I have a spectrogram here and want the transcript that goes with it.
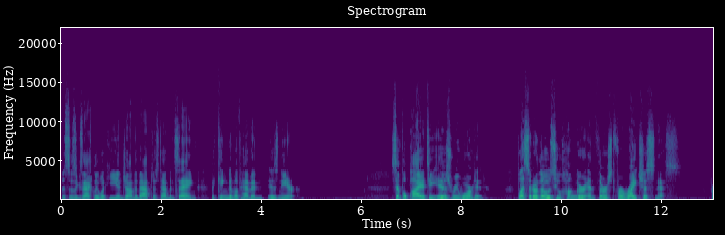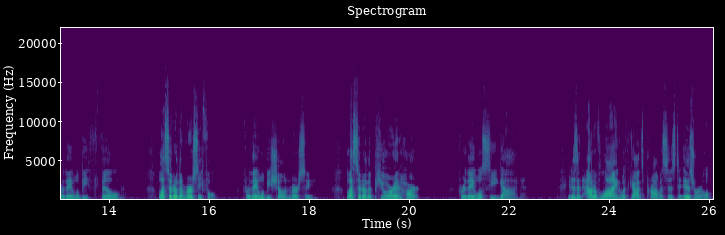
This is exactly what he and John the Baptist have been saying. The kingdom of heaven is near. Simple piety is rewarded. Blessed are those who hunger and thirst for righteousness, for they will be filled. Blessed are the merciful, for they will be shown mercy. Blessed are the pure in heart, for they will see God. It isn't out of line with God's promises to Israel,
